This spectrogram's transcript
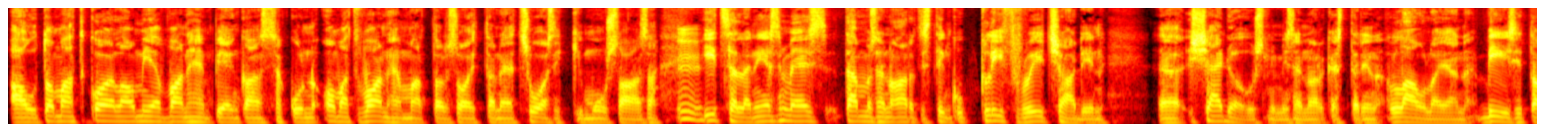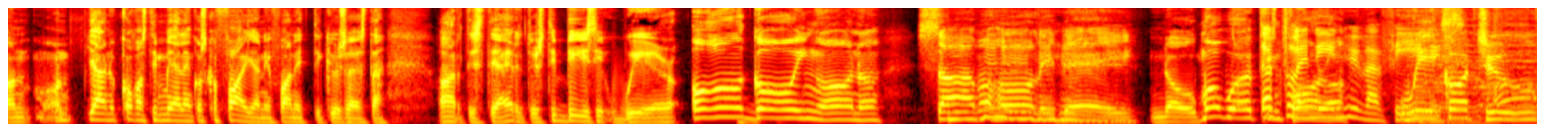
automatkoilla omien vanhempien kanssa, kun omat vanhemmat on soittaneet suosikkimusaansa. Mm. Itselläni esimerkiksi tämmöisen artistin kuin Cliff Richardin Shadows-nimisen orkesterin laulajan biisit on, on jäänyt kovasti mieleen, koska Fajani fanitti kyseistä artistia. Erityisesti biisi We're all going on a summer holiday. No more working Tästä tulee for niin a hyvä fiilis. Week or two.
